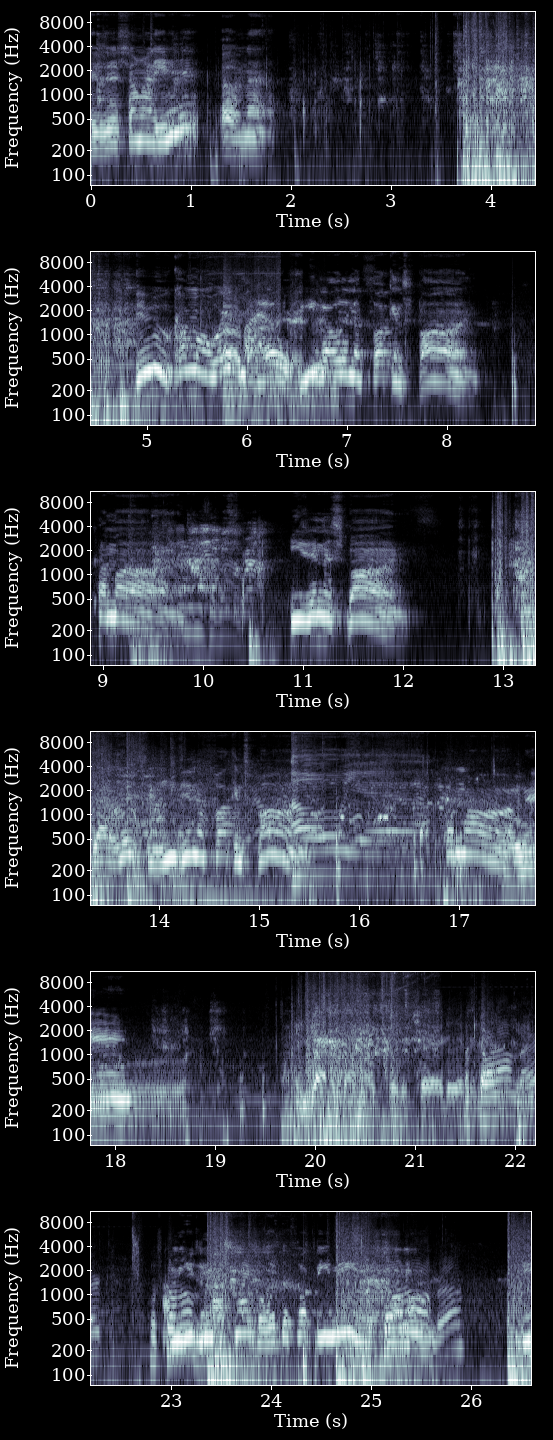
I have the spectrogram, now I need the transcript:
Is there somebody in it? Oh, no. Dude, come on, where's Oh, my behind help? you. He's all in the fucking spawn. Come on. He's in the spawn. You gotta listen, he's in the fucking spawn. Oh yeah. Come on, man. Ooh. He got it down next to the charity. every What's going on, then. Merk? What's I'm going on, using bro? my sniper. What the fuck do you mean? What's What's going on, bro? You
